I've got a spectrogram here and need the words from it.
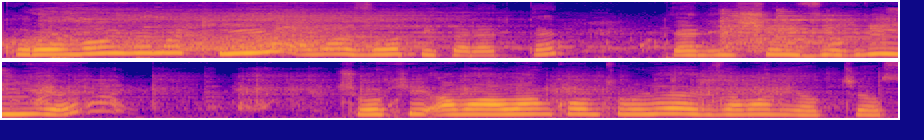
Kurallı oynamak iyi ama zor bir karakter. Yani şey zehri iyi. Çok iyi ama alan kontrolü her zaman yapacağız.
